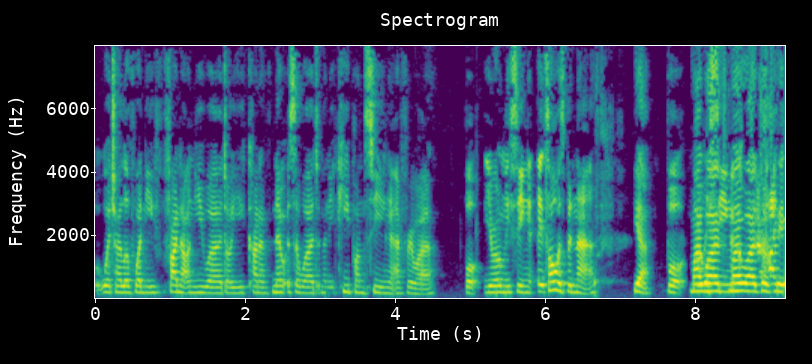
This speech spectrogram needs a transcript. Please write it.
which I love when you find out a new word or you kind of notice a word and then you keep on seeing it everywhere, but you're only seeing it. It's always been there, Yeah. but My you're word- my it- word you're would be-.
